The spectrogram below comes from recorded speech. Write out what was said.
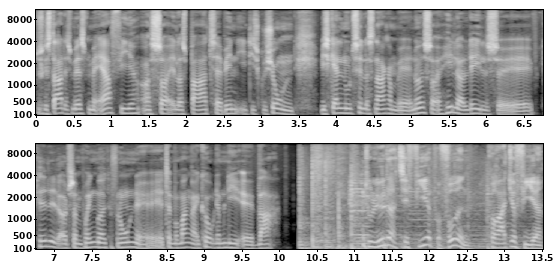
Du skal starte sms'en med R4, og så ellers bare tabe ind i diskussionen. Vi skal nu til at snakke om øh, noget så helt og aldeles øh, kedeligt, og som på ingen måde kan få nogen øh, temperamenter i kog, nemlig øh, var. Du lytter til 4 på foden på Radio 4.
